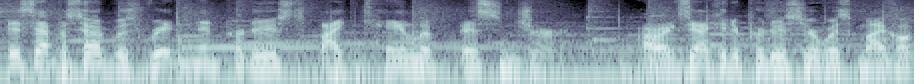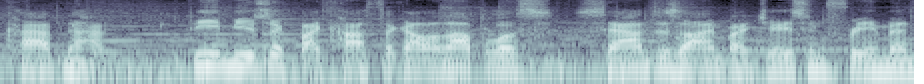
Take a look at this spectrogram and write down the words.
This episode was written and produced by Caleb Bissinger. Our executive producer was Michael Kavnat. Theme music by Costa Galanopoulos. Sound design by Jason Freeman.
